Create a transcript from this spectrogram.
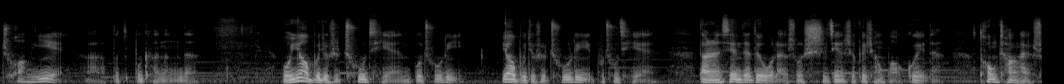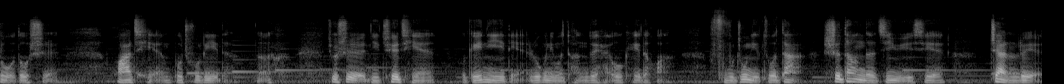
创业啊，不不可能的。我要不就是出钱不出力，要不就是出力不出钱。当然，现在对我来说时间是非常宝贵的。通常来说，我都是花钱不出力的。嗯，就是你缺钱。我给你一点，如果你们团队还 OK 的话，辅助你做大，适当的给予一些战略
